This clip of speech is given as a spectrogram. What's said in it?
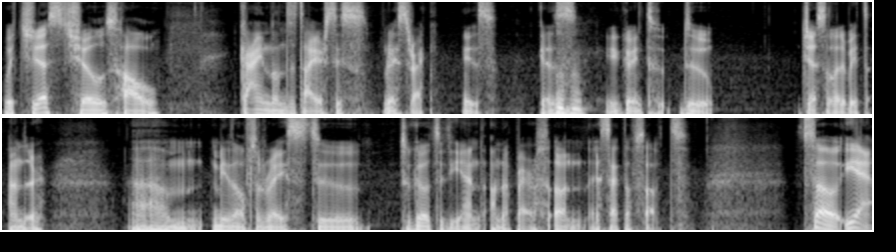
which just shows how kind on the tires this racetrack is. Because Mhm. you're going to do just a little bit under um, middle of the race to to go to the end on a pair of, on a set of softs. So yeah.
